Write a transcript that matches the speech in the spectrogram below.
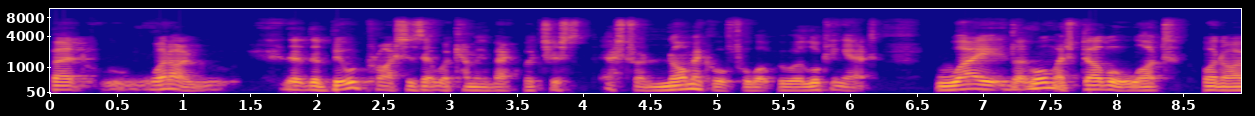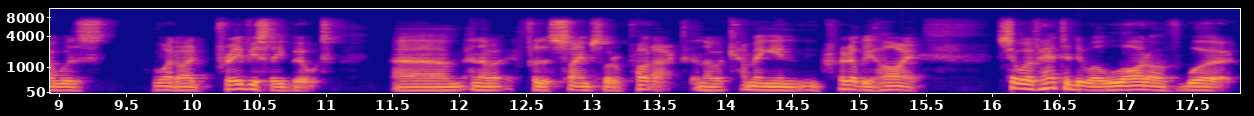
But what I the, the build prices that were coming back were just astronomical for what we were looking at. Way like almost double what what I was what I'd previously built, um, and were for the same sort of product, and they were coming in incredibly high. So we've had to do a lot of work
